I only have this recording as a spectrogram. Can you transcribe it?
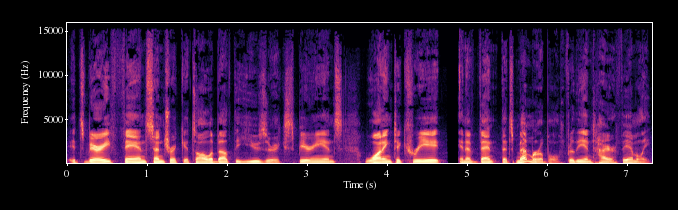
it's very fan centric. It's all about the user experience, wanting to create an event that's memorable for the entire family.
